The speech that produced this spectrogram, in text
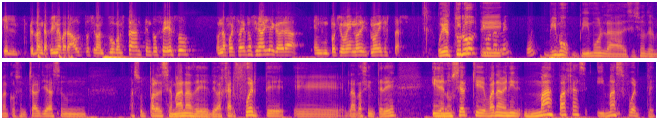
que el perdón gasolina para autos se mantuvo constante, entonces eso es una fuerza deflacionaria que ahora en el próximo mes no, no debe estar. Oye Arturo, eh, vimos vimos la decisión del Banco Central ya hace un hace un par de semanas de, bajar fuerte la tasa de interés y denunciar que van a venir más bajas y más fuertes.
